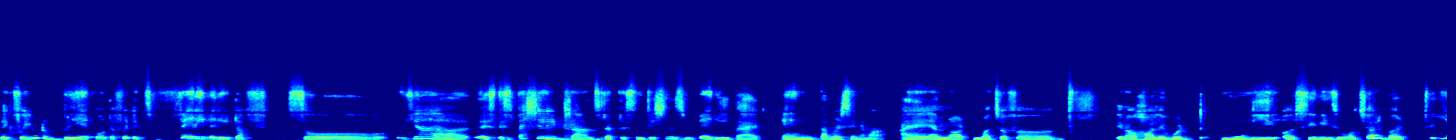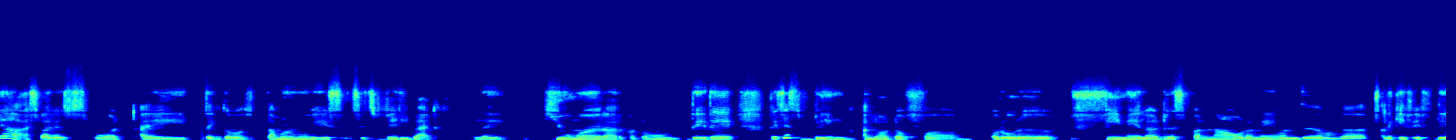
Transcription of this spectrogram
Like for you to break out of it it's very very tough. So yeah es- especially Mhm. trans representation is very bad in tamil cinema. I am not much of a you know hollywood movie or series watcher but yeah as far as what i think of tamil movies it's, it's very bad. Like humor or they, they they just bring a lot of uh, ஒரு ஒரு ஃபீமேலா ட்ரெஸ் பண்ணா உடனே வந்து அவங்க like if if they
